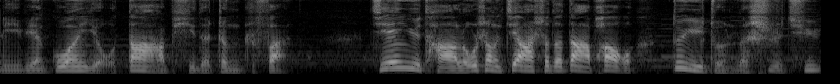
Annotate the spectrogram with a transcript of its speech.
里边关有大批的政治犯。监狱塔楼上架设的大炮对准了市区。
